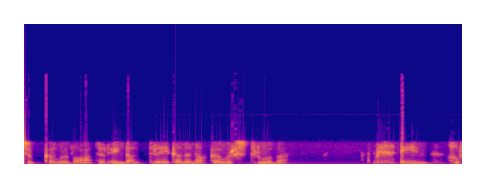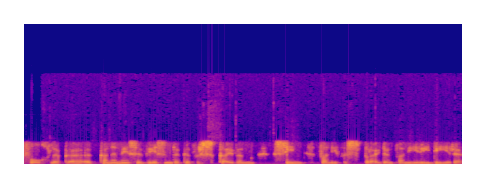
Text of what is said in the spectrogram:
soek koue water en dan trek hulle na kouer strome en gevolglik uh, kan 'n mens 'n wesentlike verskuiwing sien van die verspreiding van hierdie diere.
